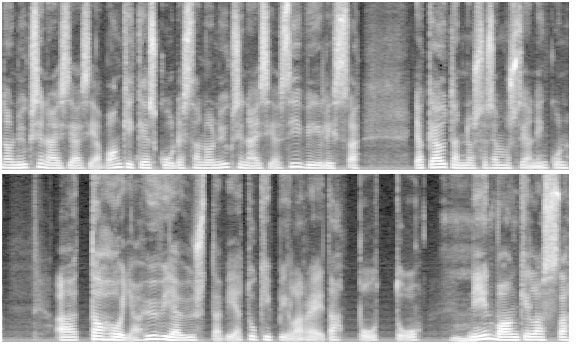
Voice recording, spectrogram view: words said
Ne on yksinäisiä siellä vankikeskuudessa, ne on yksinäisiä siviilissä ja käytännössä semmoisia niin kuin, tahoja, hyviä ystäviä, tukipilareita puuttuu. Mm. Niin vankilassa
